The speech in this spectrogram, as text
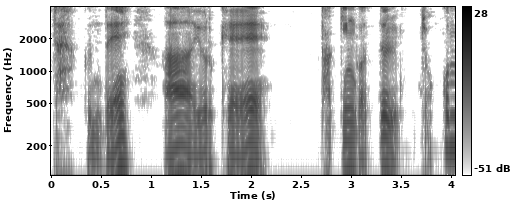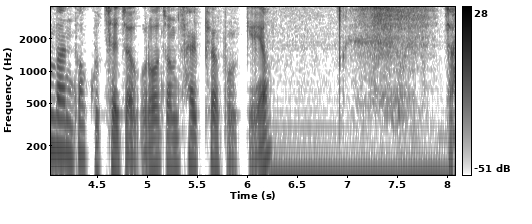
자, 근데 아, 이렇게 바뀐 것들 조금만 더 구체적으로 좀 살펴볼게요. 자,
